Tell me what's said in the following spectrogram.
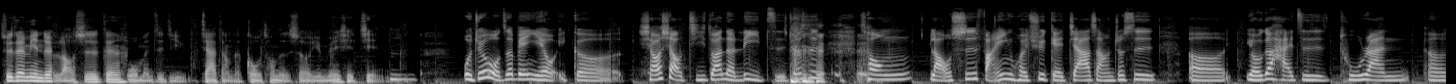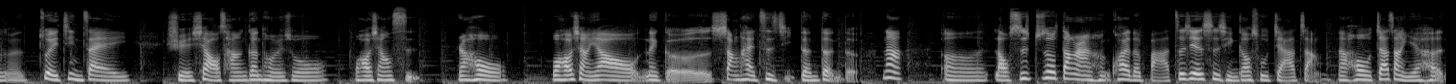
所以在面对老师跟我们自己家长的沟通的时候，有没有一些建议？嗯我觉得我这边也有一个小小极端的例子，就是 从老师反映回去给家长，就是呃，有一个孩子突然呃，最近在学校常常跟同学说：“我好想死，然后我好想要那个伤害自己等等的。”那呃，老师就当然很快的把这件事情告诉家长，然后家长也很。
